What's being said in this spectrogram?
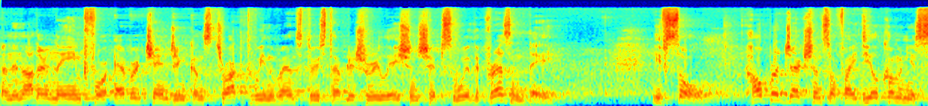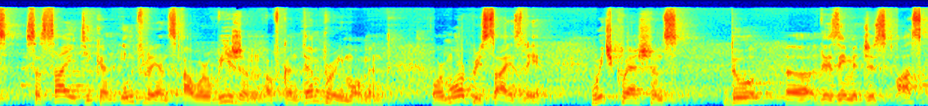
an another name for ever-changing construct we invent to establish relationships with the present day? If so, how projections of ideal communist society can influence our vision of contemporary moment, or more precisely, which questions do uh, these images ask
